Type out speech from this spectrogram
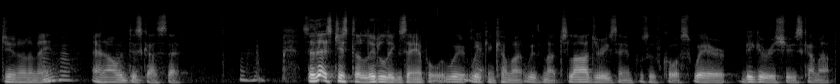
Do you know what I mean? Mm-hmm. And I would mm-hmm. discuss that. Mm-hmm. So that's just a little example. We, we can come up with much larger examples, of course, where bigger issues come up.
